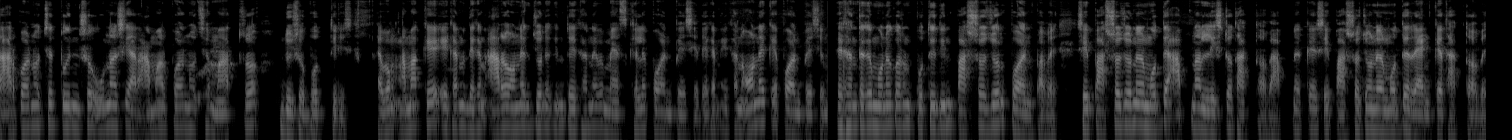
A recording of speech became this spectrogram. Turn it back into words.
তার পয়েন্ট হচ্ছে তিনশো উনাশি আর আমার পয়েন্ট হচ্ছে মাত্র দুইশো বত্রিশ। এবং আমাকে এখানে দেখেন আরও অনেকজনে কিন্তু এখানে ম্যাচ খেলে পয়েন্ট পেয়েছে। দেখেন এখানে অনেকে পয়েন্ট পেয়েছে। এখান থেকে মনে করেন প্রতিদিন পাঁচশো জন পয়েন্ট পাবে। সেই পাঁচশো জনের মধ্যে আপনার লিস্টও থাকতে হবে। আপনাকে সেই পাঁচশো জনের মধ্যে র্যাঙ্কে থাকতে হবে।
